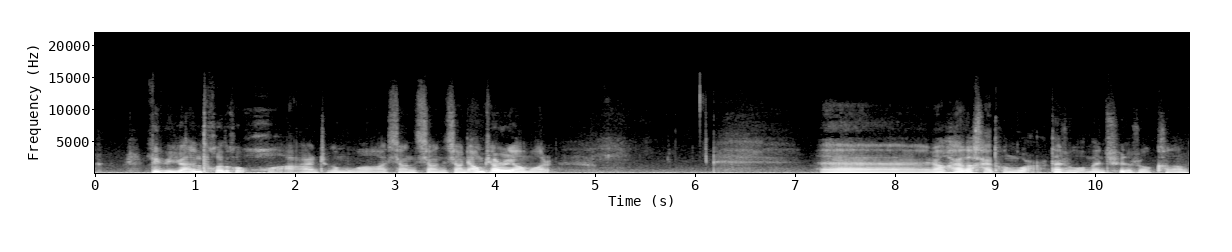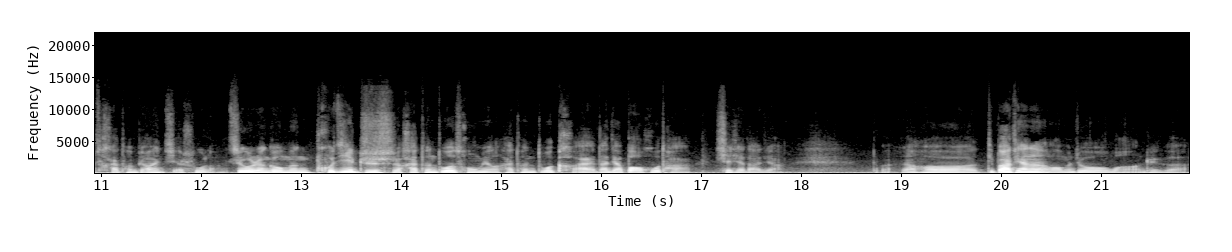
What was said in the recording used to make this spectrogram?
那个圆坨坨，哗，这个摸像像像凉皮儿一样摸着。呃，然后还有个海豚馆，但是我们去的时候，可能海豚表演结束了，只有人给我们普及知识，海豚多聪明，海豚多可爱，大家保护它，谢谢大家，对吧？然后第八天呢，我们就往这个，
